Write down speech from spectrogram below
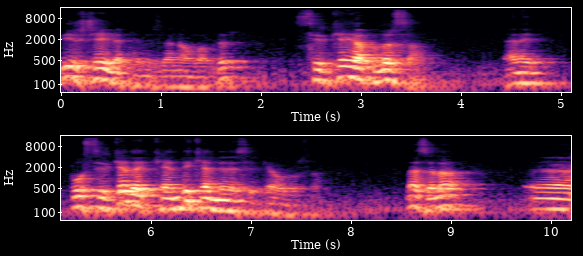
bir şeyle temizlene olabilir. Sirke yapılırsa yani bu sirke de kendi kendine sirke olursa. Mesela e,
